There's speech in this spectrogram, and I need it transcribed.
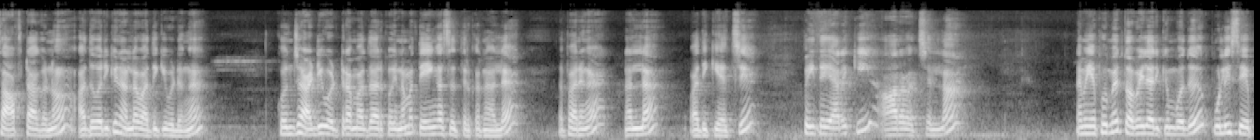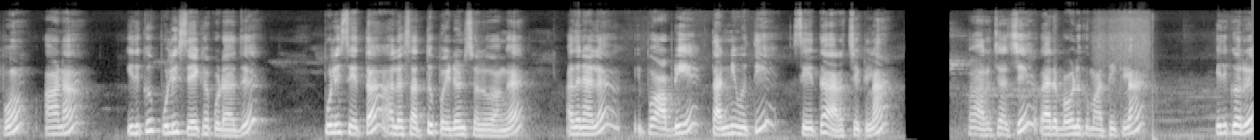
சாஃப்ட் ஆகணும். அது வரைக்கும் நல்லா வதக்கி விடுங்க. கொஞ்சம் அடி ஒட்டுற மாதிரி தான் இருக்கும். நம்ம தேங்காய் சேர்த்துருக்கறனால பாருங்கள் நல்லா வதக்கியாச்சு. இப்போ இதை இறக்கி ஆற வச்சிடலாம். நம்ம எப்போவுமே துவையல் அரைக்கும்போது புளி சேர்ப்போம். ஆனால் இதுக்கு புளி சேர்க்கக்கூடாது. புளி சேர்த்தா அதில் சத்து போயிடும்னு சொல்லுவாங்க. அதனால் இப்போது அப்படியே தண்ணி ஊற்றி சேர்த்து அரைச்சிக்கலாம். அரைச்சாச்சு. வேறு பவுலுக்கு மாற்றிக்கலாம் இதுக்கு ஒரு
